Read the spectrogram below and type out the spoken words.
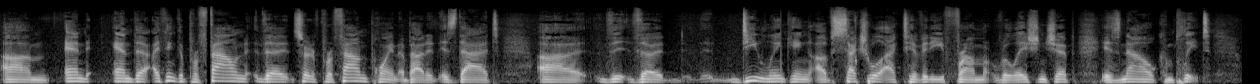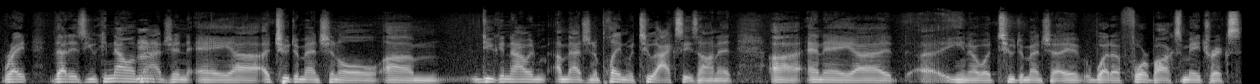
um, and and the, I think the profound the sort of profound point about it is that uh, the the delinking of sexual activity from relationship is now complete. Right, that is, you can now hmm. imagine mm. a uh, a two dimensional. Um, you can now imagine a plane with two axes on it uh, and a uh, uh, you know a two dimension what a four box matrix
